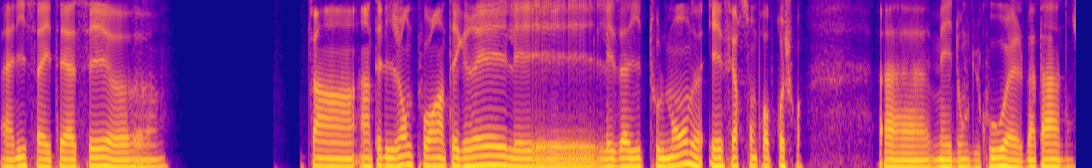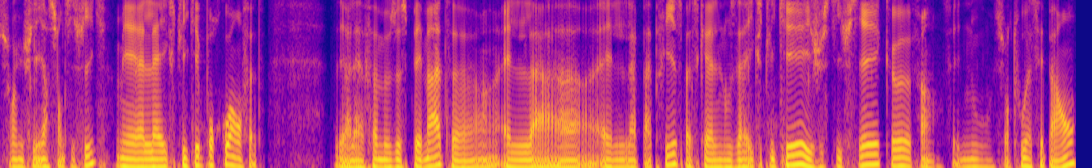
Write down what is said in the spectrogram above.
Alice a été assez, enfin, intelligente pour intégrer les, les avis de tout le monde et faire son propre choix. Mais donc du coup, elle va pas sur une filière scientifique, mais elle a expliqué pourquoi en fait. C'est-à-dire La fameuse SPMAT, euh, elle l'a, elle l'a pas prise parce qu'elle nous a expliqué et justifié que, enfin, c'est nous surtout à ses parents,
